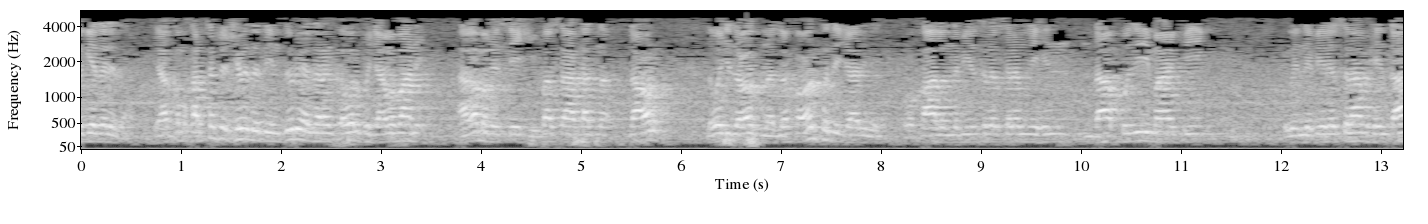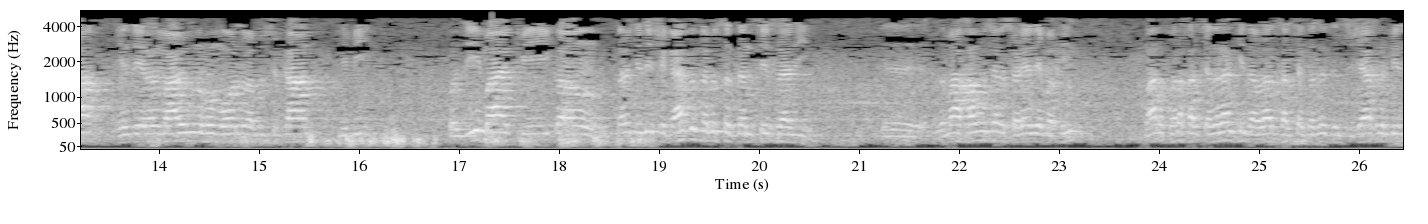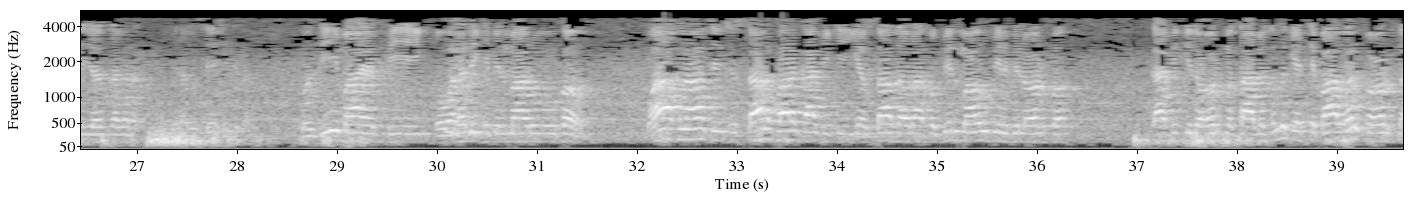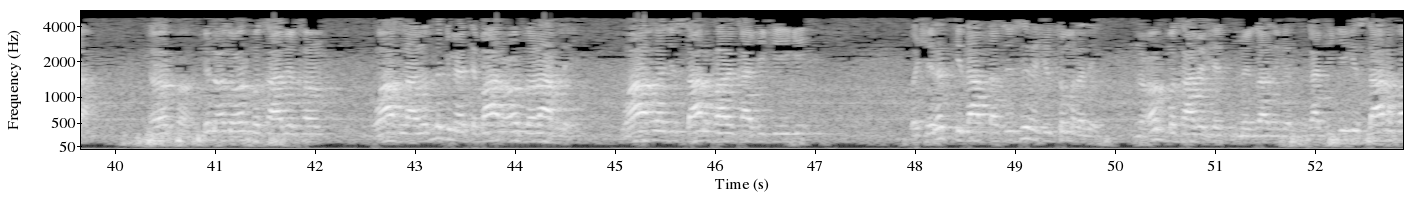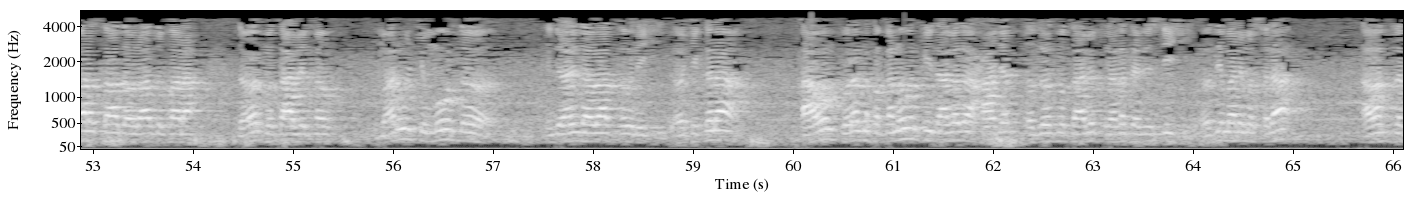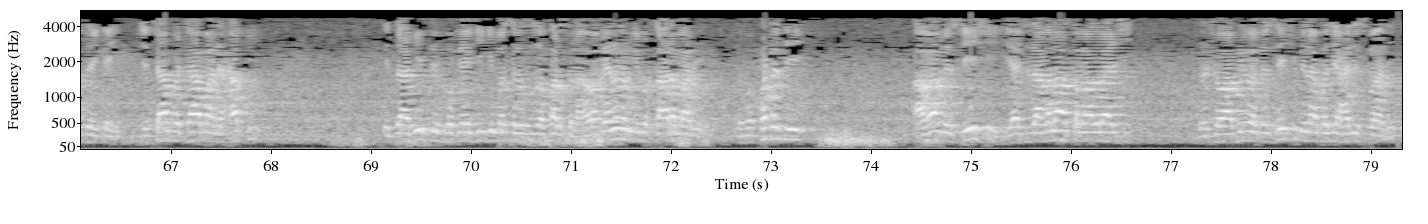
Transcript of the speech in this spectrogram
لگے دے دا۔ یا کم خرچہ پہ شویدا دین ضرور ہے ذرا کور پجامہ بانے۔ اگا مگر سیشی پس طاقت نا۔ دعور دوجی دعور نا جو اور پدی جاری ہے۔ وقال النبی صلی اللہ علیہ وسلم جی، نے ہندا خذی ما فی وہ نبی علیہ السلام ہندا ہند رضی اللہ عنہ مور ابو سفیان، نبی۔ خذی جی ما فی کہوں تر جدی جی شکایت کرو ستن سے راضی۔ زما خاموش سڑے دے بخی۔ مار پر خرچہ نہ کی دورہ خرچہ کرتے، دل سے شیخ نبی اجازت لگا سے شکلا وذی ما فی یفی ولدک بالمعروف۔ واخلاق استار فار کافی کی یہ استاد اولاد بالمعروف بالعرف کافی کی عرف مطابق کہ اعتبار ور کو عرف اور بالعرف مطابق واخلاق کے اعتبار عرف راغ لے. واخلاق استار فار کافی کی گی بشرت کی داد تفسیر سے جو تم رہے. نعور مطابق ہے، مقدار ذکر کافی کی کہ ستار فارا ساد اولاد فارا نعور مطابق مارو چ مور دا نگرانی دا اولاد کو نہیں اور چکرا خاون قران فقنور کی داغا دا حاجت حضرت مطابق لگت ہے جسی اور دی مارے مسئلہ اوان تے گئی جچا بچا مانے حق کہ تعبیر تے فقہ کی کی مسئلہ ظفر سنا وغیرہ اور کی مختار ماری تو پھٹ تھی۔ آغا میں سیشی یا جدا تمام راشی دو شوافی وغیرہ سیشی بنا فضی حدیث مانی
